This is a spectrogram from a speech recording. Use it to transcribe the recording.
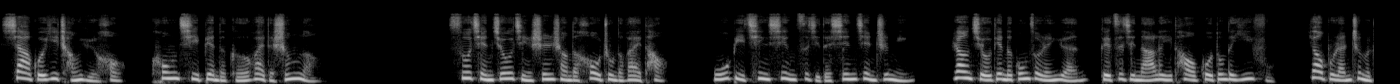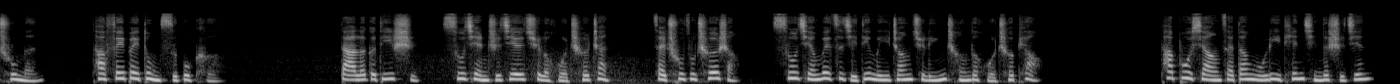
下过一场雨后，空气变得格外的生冷。苏浅揪紧身上的厚重的外套，无比庆幸自己的先见之明，让酒店的工作人员给自己拿了一套过冬的衣服，要不然这么出门，他非被冻死不可。打了个的士。苏浅直接去了火车站，在出租车上，苏浅为自己订了一张去临城的火车票。他不想再耽误厉天晴的时间，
